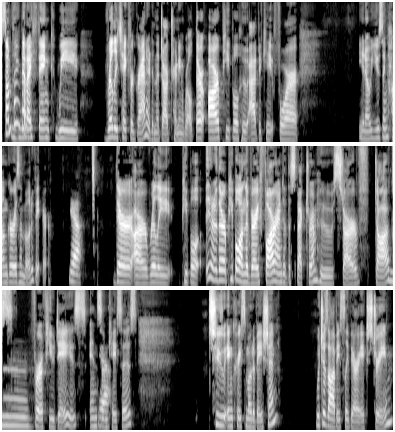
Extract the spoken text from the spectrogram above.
Something mm-hmm. that I think we really take for granted in the dog training world. There are people who advocate for you know, using hunger as a motivator. Yeah. There are really people, you know, there are people on the very far end of the spectrum who starve dogs mm. for a few days in some cases to increase motivation, which is obviously very extreme.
